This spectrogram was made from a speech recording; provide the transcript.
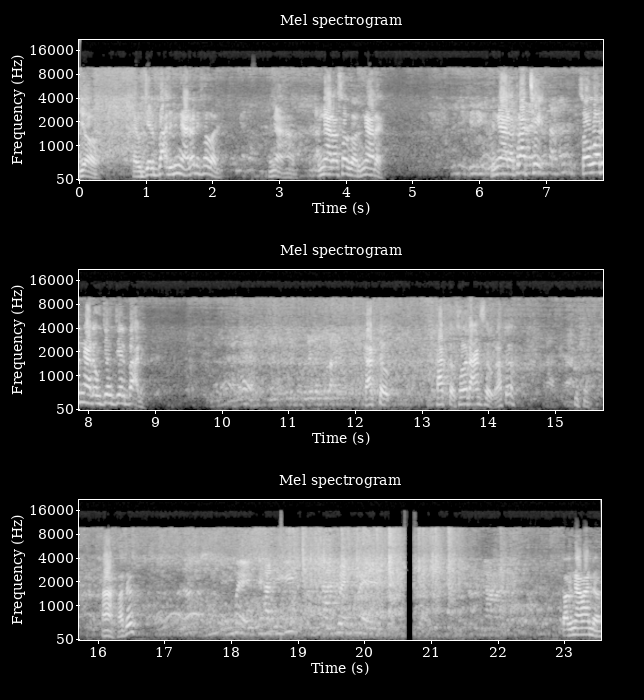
Ya. Eh ujian lebat dia dengar dah ni suara ni. Dengar ha. Dengar tak suara, dengar dah. Dengar dah teracik. Suara dengar dah ujian-ujian lebat ni. Katuk. Katuk suara tak ansur. Katuk. Ha, tu? Umai istihad diri, gue umai. Tak dengar mana?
